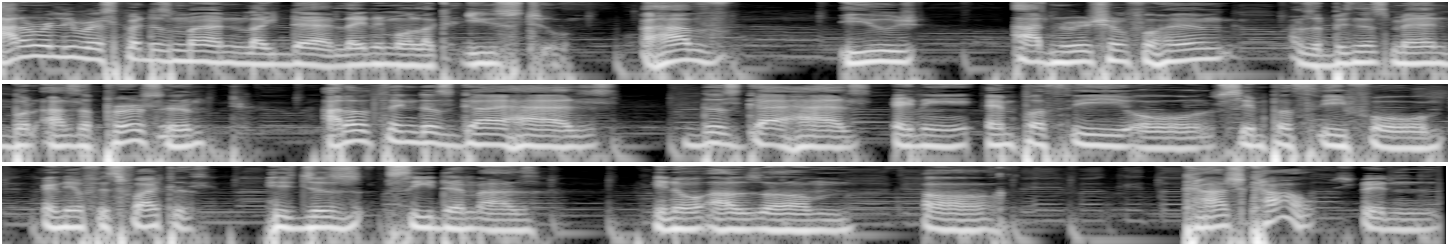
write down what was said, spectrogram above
I don't really respect this man like that anymore, like I used to. I have huge admiration for him as a businessman, but as a person, I don't think this guy has this guy has any empathy or sympathy for any of his fighters. He just see them as, you know, as um uh cash cows and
